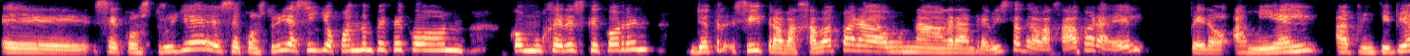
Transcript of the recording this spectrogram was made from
eh, se construye, se construye así. Yo cuando empecé con, mujeres que corren, yo sí trabajaba para una gran revista, trabajaba para él, pero a mí él al principio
